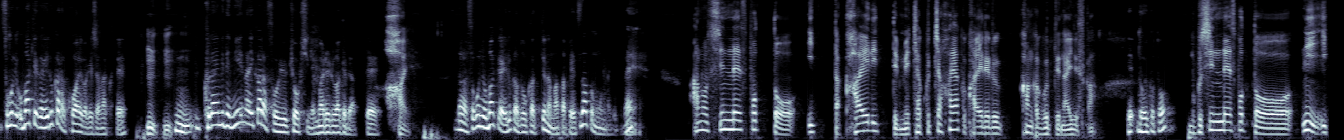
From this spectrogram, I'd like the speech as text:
そこにお化けがいるから怖いわけじゃなくて、うんうん。うん、暗闇で見えないからそういう恐怖心が生まれるわけであって、はい。だからそこにお化けがいるかどうかっていうのはまた別だと思うんだけどね。ねあの心霊スポット行った帰りってめちゃくちゃ早く帰れる感覚ってないですか？え、どういうこと、僕、心霊スポットに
